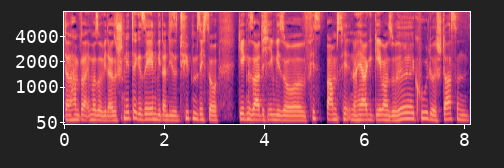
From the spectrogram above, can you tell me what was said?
dann haben wir immer so wieder so Schnitte gesehen, wie dann diese Typen sich so gegenseitig irgendwie so Fistbumps hin und her gegeben haben, so hey, cool durch das und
